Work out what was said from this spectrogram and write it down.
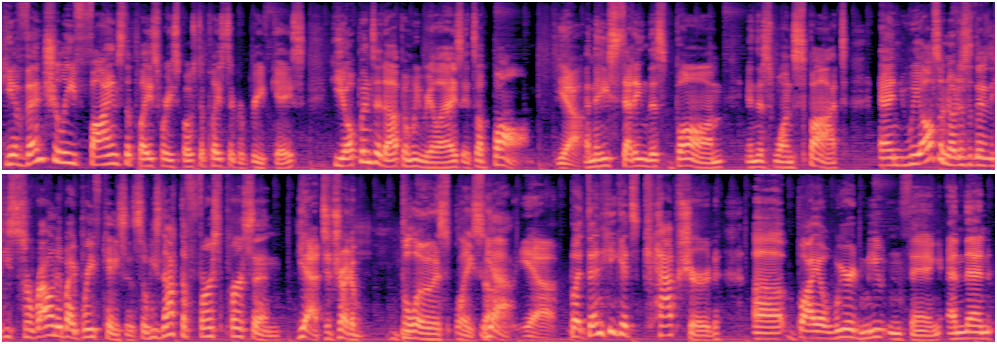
He eventually finds the place where he's supposed to place the briefcase. He opens it up, and we realize it's a bomb. Yeah. And then he's setting this bomb in this one spot. And we also notice that he's surrounded by briefcases, so he's not the first person Yeah, to try to blow this place up. Yeah. Yeah. but then he gets captured uh, by a weird mutant thing and then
